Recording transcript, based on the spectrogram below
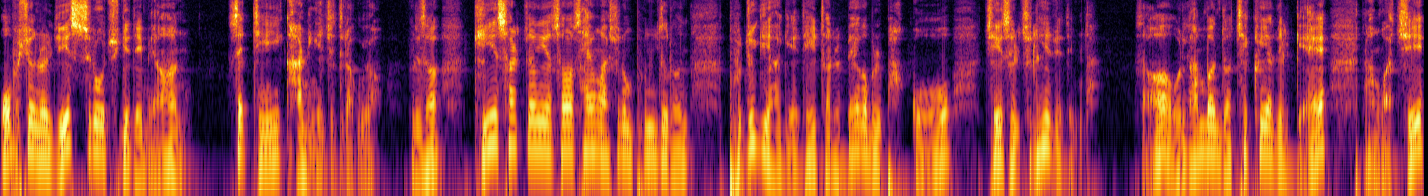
옵션을 예스로 주게 되면 세팅이 가능해지더라고요. 그래서 기 설정에서 사용하시는 분들은 부득이하게 데이터를 백업을 받고 재설치를 해줘야 됩니다. 그래서 우리가 한 번 더 체크해야 될 게 다음과 같이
